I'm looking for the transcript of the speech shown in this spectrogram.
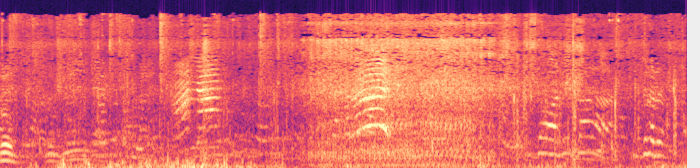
कब धर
